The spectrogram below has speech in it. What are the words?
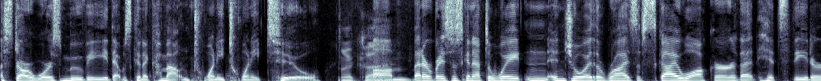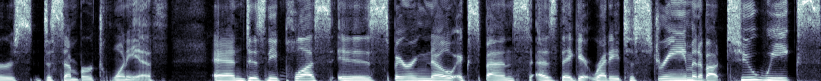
a Star Wars movie that was going to come out in 2022. Okay. Um, but everybody's just going to have to wait and enjoy the Rise of Skywalker that hits theaters December 20th. And Disney Plus is sparing no expense as they get ready to stream in about two weeks.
